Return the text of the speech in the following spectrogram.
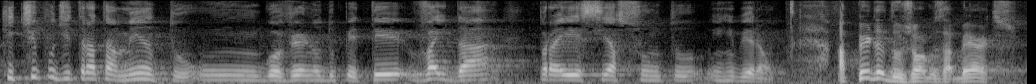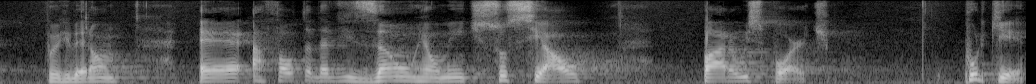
que tipo de tratamento um governo do PT vai dar para esse assunto em Ribeirão? A perda dos Jogos Abertos por Ribeirão é a falta da visão realmente social para o esporte. Por quê?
